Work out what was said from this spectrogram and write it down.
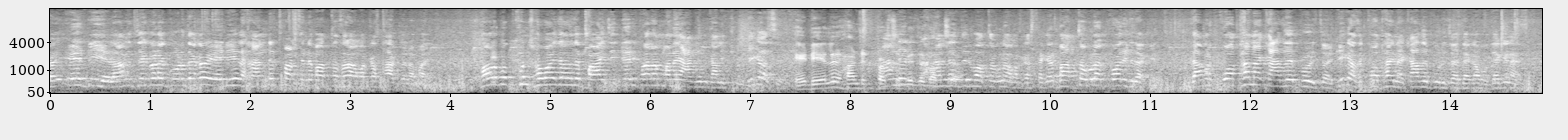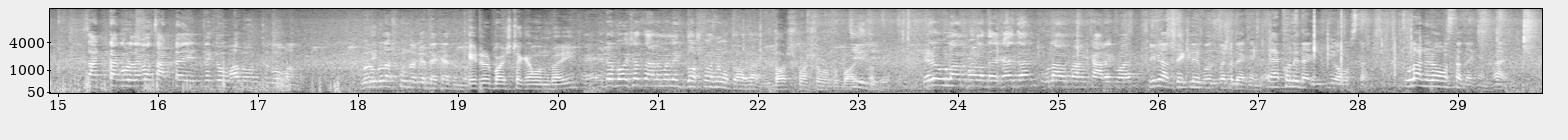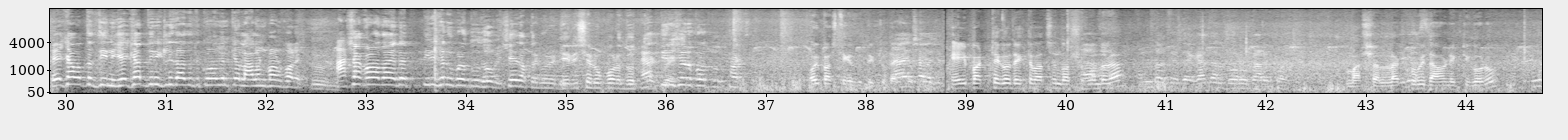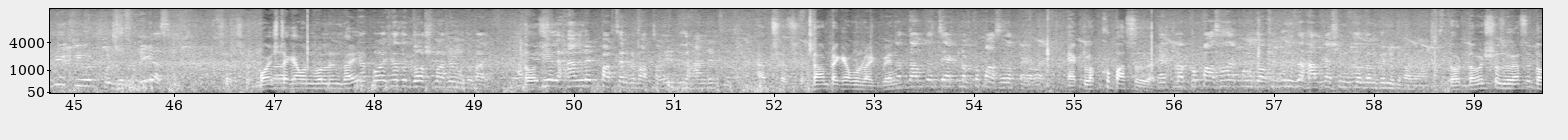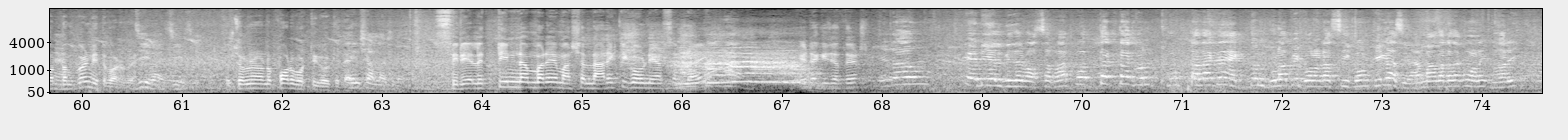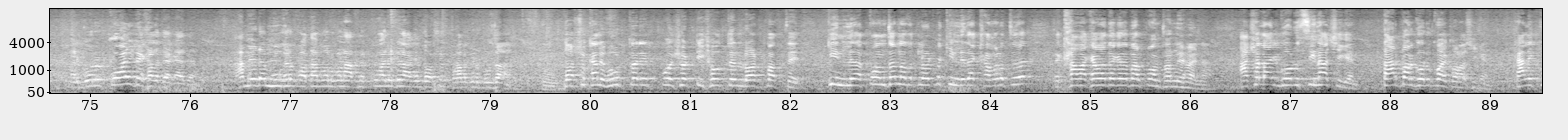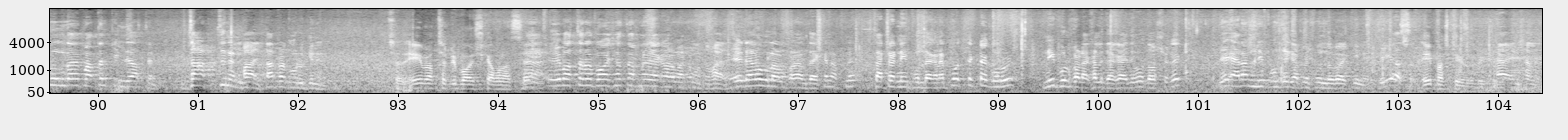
ভাই, ADL আমি যে কটা গরু দেখো এডিএল হান্ড্রেড পার্সেন্টের বাচ্চা ছাড়া আমার কাছে থাকবে না ভাই। সর্বক্ষণ সবাই জানে যে বাইজি ডেয়ারি ফার্ম মানে আগুন কালেকশন ঠিক আছে? এডিএল এর হান্ড্রেড পার্সেন্টেজের বাচ্চা। বাচ্চাগুলো আমার কাছ থেকে। বাচ্চাগুলো কোয়ালিটি যে আমার কথা না কাজের পরিচয় ঠিক আছে? কথাই না কাজের পরিচয় দেখাবো দেখে না? চারটা করে দেখো চারটা এর থেকেও ভালো ওর থেকেও ভালো। গরুগুলো সুন্দরকে দেখা দিল। এটার বয়সটা কেমন ভাই? এটা বয়স আনুমানিক দশ মাসের মতো হবে। দশ মাসের মতো বয়স হবে। এটা উলান পালা দেখায় দেন। উলান পালা কারে কয়? ঠিক আছে দেখলেই বুঝবেন দেখেন। এখনই দেখেন কি অবস্থা। উলানের অবস্থা দেখেন হ্যাঁ এইসব তো জিনিস এইসব জিনিস নিয়ে যদি কোনোদিন কেউ লালন পালন করে আশা করা যায় এটা তিরিশের উপরে দুধ হবে সেই যাত্রা করে তিরিশের উপরে দুধ হ্যাঁ তিরিশের উপরে দুধ থাকবে। ওই পাশ থেকে যদি একটু হ্যাঁ, এই থেকেও দেখতে পাচ্ছেন দর্শক বন্ধুরা। কয়। মাশাআল্লাহ খুবই দারুণ একটি গরু। খুবই কিউট ফুল ঠিক আছে। আচ্ছা বয়সটা কেমন বললেন ভাই? বয়স আছে দশ মাসের মতো ভাই। এডিএল হান্ড্রেড পার্সেন্টের বাচ্চা এডিএল হান্ড্রেড আচ্ছা আচ্ছা। দামটা কেমন রাখবেন? এটার দাম হচ্ছে এক লক্ষ পাঁচ হাজার টাকা ভাই। এক লক্ষ পাঁচ হাজার। এক লক্ষ পাঁচ হাজার কোনো দশ দিনে হালকা সীমিত দাম করে নিতে পারবেন দরদামের সুযোগ আছে দরদাম করে নিতে পারবে। জি ভাই জি জি। তো চলুন আমরা পরবর্তী গরুটি দেখি। ইনশাল্লাহ সিরিয়ালের তিন নম্বরে মার্শাল্লাহ আরেকটি গরু নিয়ে আসছেন ভাই। এটা কি জাতের? এটাও এডিএল বিদের বাচ্চা ভাই। প্রত্যেকটা গরুর ঠোঁটটা দেখে একদম গোলাপি গলাটা চিকন ঠিক আছে? আর মাথাটা দেখুন অনেক ভারী। আর গরুর কোয়ালিটি খালি দেখা যায় আমি এটা মুখের কথা বলব না আপনি কোয়ালিটি আগে দর্শক ভালো করে বোঝান। দর্শক খালি হুট করে পঁয়ষট্টি সত্তর লট পাচ্ছে কিনলে পঞ্চান্ন লট কিনলে দেখ খাবার হচ্ছে খাওয়া খাওয়া দেখে এবার পঞ্চান্ন হয় না। আসলে আগে গরু চিনা শিখেন তারপর গরু কয় করা শিখেন। খালি কম দামে পাচ্ছেন কিনতে যাচ্ছেন। জাত চিনেন ভাই তারপর গরু কিনেন। আচ্ছা এই বাচ্চাটির বয়স কেমন আছে? হ্যাঁ এই বাচ্চাটার বয়স আছে আপনার এগারো মাসের মতো হয় এটারও উলান পালান দেখেন আপনি চারটা নিপুল দেখেন। প্রত্যেকটা গরুর নিপুল কটা খালি দেখাই দেবো দর্শকে যে এরাম নিপুল থেকে আপনি সুন্দরভাবে কিনে ঠিক আছে? এই দেখি। হ্যাঁ ইনশাল্লাহ।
